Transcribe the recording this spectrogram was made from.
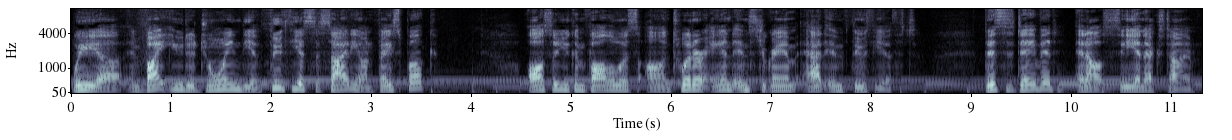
We uh, invite you to join the Enthusiast Society on Facebook. Also, you can follow us on Twitter and Instagram at Enthusiast. This is David, and I'll see you next time.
